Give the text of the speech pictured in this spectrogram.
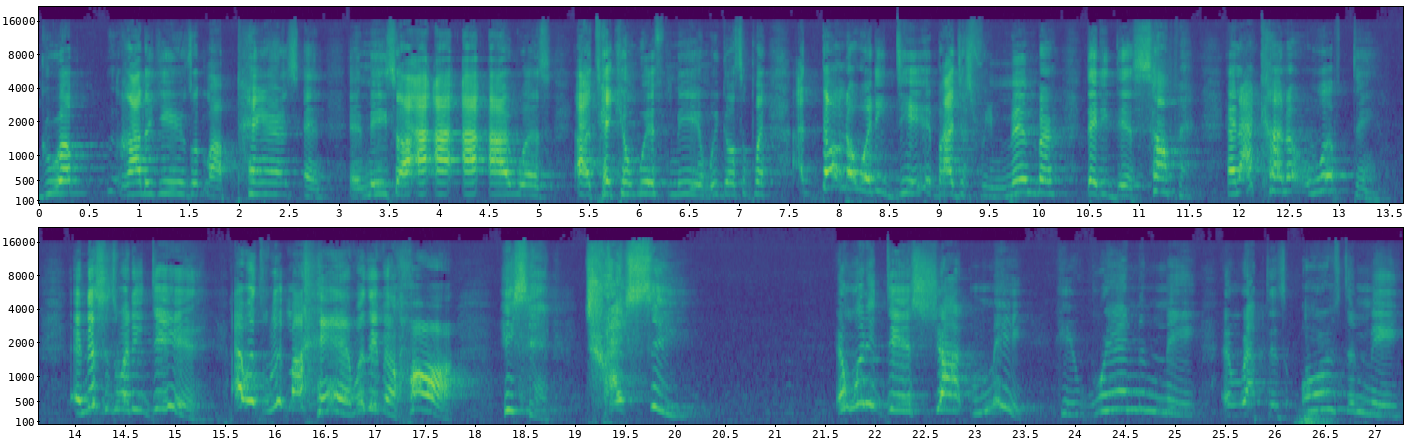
grew up a lot of years with my parents and, and me, so I, I, I, I was, I take him with me and we go someplace. I don't know what he did, but I just remember that he did something. And I kind of whooped him. And this is what he did. I was with my hand, it was even hard. He said, Tracy, and what he did shocked me. He ran to me and wrapped his arms to me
